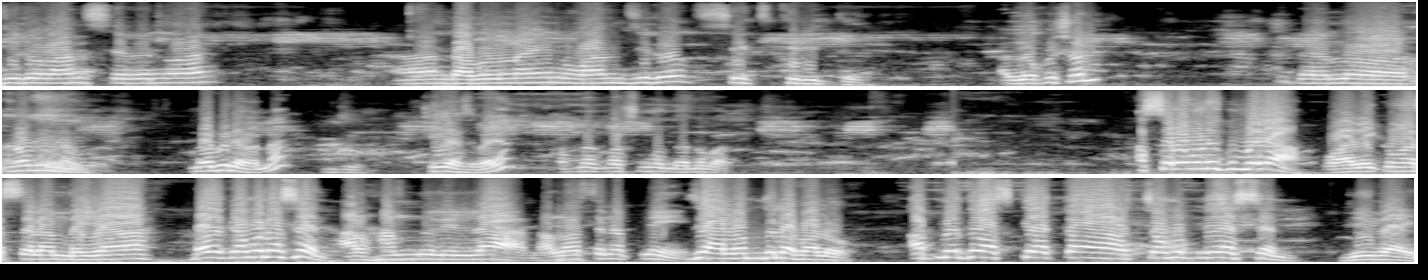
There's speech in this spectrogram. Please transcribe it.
zero one seven one double nine one zero six three two আর লোকেশন এটা হলো নবীনগর। নবীনগর না? জি। ঠিক আছে ভাইয়া আপনাকে অসংখ্য ধন্যবাদ। আসসালামু আলাইকুম ভাইয়া। ওয়ালাইকুম আসসালাম ভাইয়া। ভাইয়া কেমন আছেন? আলহামদুলিল্লাহ ভালো আছেন আপনি? জি আলহামদুলিল্লাহ ভালো। আপনি তো আজকে একটা চমক নিয়ে আসছেন। জি ভাই।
